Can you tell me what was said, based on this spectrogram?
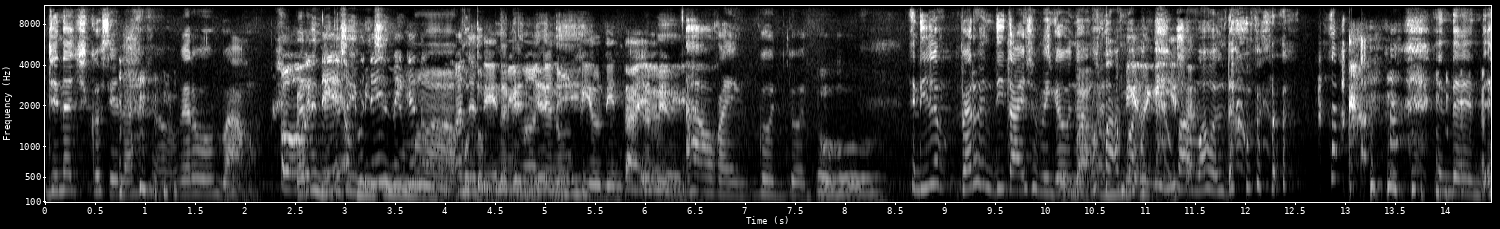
Ginudge ko sila. No, pero bumaba ako. Oo, Pero hindi kasi ako minsan may yung mga ano kutob din, na may mga ganyan ganung eh. feel din tayo. Yun? Ah, okay. Good, good. Oo. Hindi lang, pero hindi tayo sumigaw na Bumaba. mama, Hindi ka nag-iisa. mama hold up. Pero, hindi, hindi.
